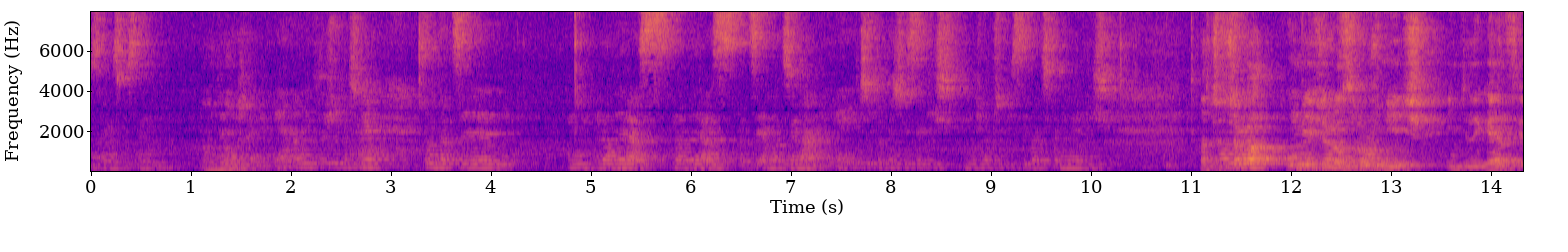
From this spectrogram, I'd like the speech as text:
W związku z tym Mhm. wydarzeniem, nie? A niektórzy właśnie są tacy na wyraz, na wyraz tacy emocjonalni, nie? I czy to też jest jakiś, można przypisywać temu jakiś Znaczy trzeba umieć rozróżnić inteligencję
